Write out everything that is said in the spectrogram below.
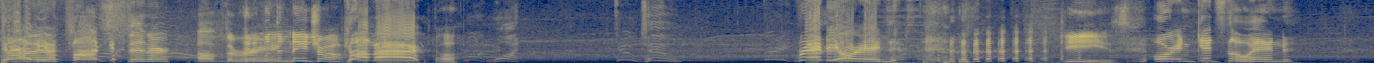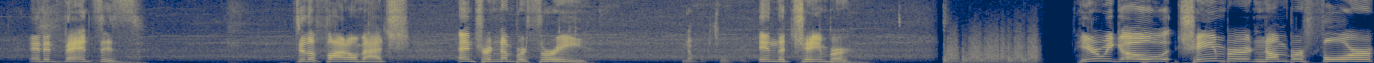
Pin him, you fuck. Center of the ring. Hit him with the knee drop. Cover. Oh, Randy Orton. Jeez. Orton gets the win and advances to the final match. Entrant number three Number three. in the chamber. Here we go. Chamber number four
